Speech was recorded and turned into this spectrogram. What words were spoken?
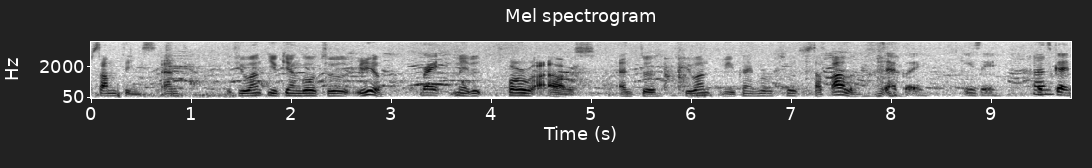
some things, and if you want, you can go to Rio. Right. maybe four hours. And to, if you want, you can go to Sao Paulo. Exactly. Easy. That's And- good.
